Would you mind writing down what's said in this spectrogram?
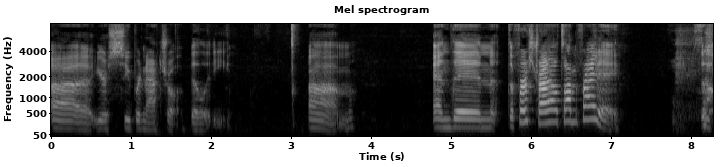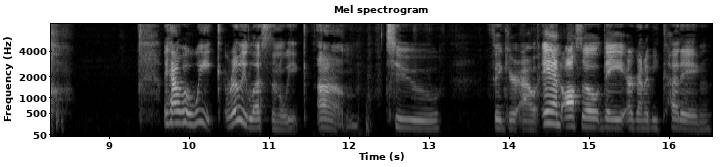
uh your supernatural ability. Um and then the first tryout's on Friday. So they have a week, really less than a week, um, to figure out. And also they are gonna be cutting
